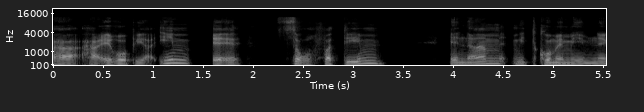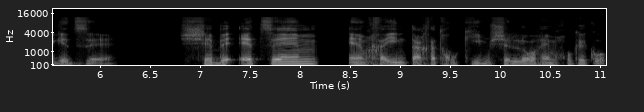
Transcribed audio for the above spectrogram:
האירופי. האם אה, צרפתים אינם מתקוממים נגד זה שבעצם הם חיים תחת חוקים שלא הם חוקקו?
